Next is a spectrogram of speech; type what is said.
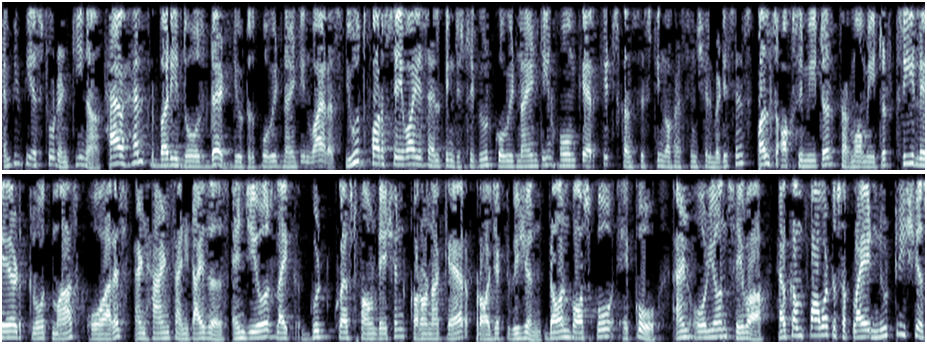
MBBS student Tina have helped bury those dead due to the COVID-19 virus. Youth for Seva is helping distribute COVID-19 home care kits consisting of essential medicines, pulse oximeter, thermometer, three-layered cloth mask, ORS, and hand sanitizers. NGOs like Good Quest Foundation, Corona Care, Project Vision, Don Bosco, ECHO, and Orion Seva have come forward to supply nutritious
